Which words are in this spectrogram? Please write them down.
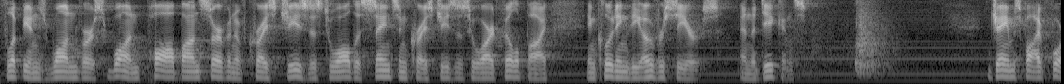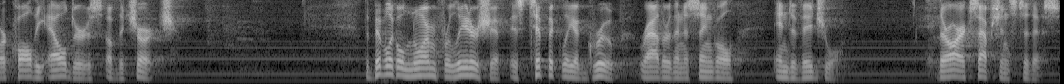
Philippians 1, verse 1 Paul, bondservant of Christ Jesus, to all the saints in Christ Jesus who are at Philippi, including the overseers and the deacons. James 5 4 Call the elders of the church. The biblical norm for leadership is typically a group rather than a single individual. There are exceptions to this.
